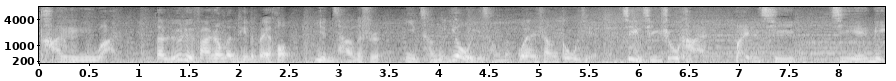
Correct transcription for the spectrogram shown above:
贪污案。但屡屡发生问题的背后，隐藏的是一层又一层的官商勾结。敬请收看本期揭秘。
